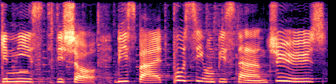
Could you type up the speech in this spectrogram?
genießt die Show. Bis bald, Bussi und bis dann. Tschüss.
